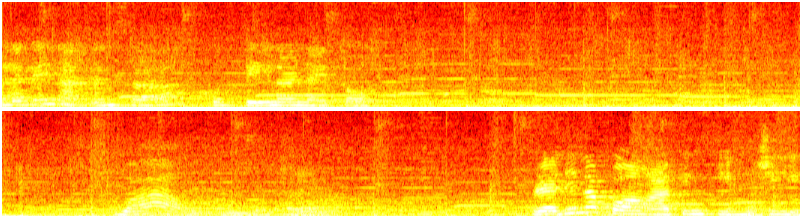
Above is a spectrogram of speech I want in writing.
Ilalagay natin sa container na ito. Wow! Ready na po ang ating kimchi.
